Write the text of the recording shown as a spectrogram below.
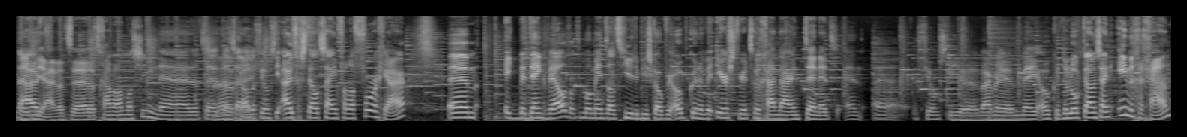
Nou ja, dat, eh, dat gaan we allemaal zien. Eh, dat eh, Ah, dat zijn alle films die uitgesteld zijn vanaf vorig jaar. Ehm, ik bedenk wel dat op het moment dat hier de bioscoop weer open kunnen we eerst weer teruggaan naar een Tenet. En eh, films die, eh, waar we mee ook de lockdown zijn ingegaan.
